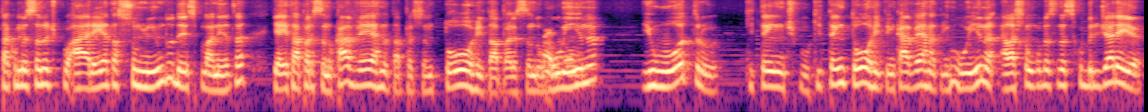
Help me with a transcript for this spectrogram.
tá começando, tipo, a areia tá sumindo desse planeta, e aí tá aparecendo caverna, tá aparecendo torre, tá aparecendo Mas, ruína, e o outro, que tem, tipo, que tem torre, tem caverna, tem ruína, elas estão começando a se cobrir de areia.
